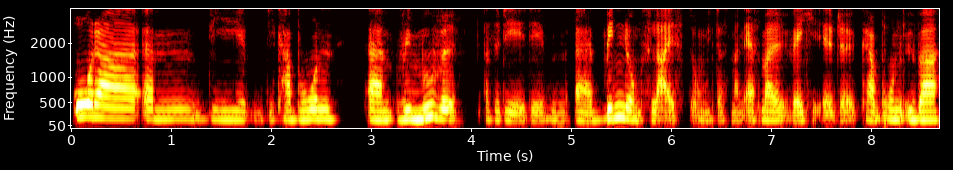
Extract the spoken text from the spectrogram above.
oder ähm, die, die Carbon ähm, Removal, also die, die äh, Bindungsleistung, dass man erstmal welche äh, Carbon über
